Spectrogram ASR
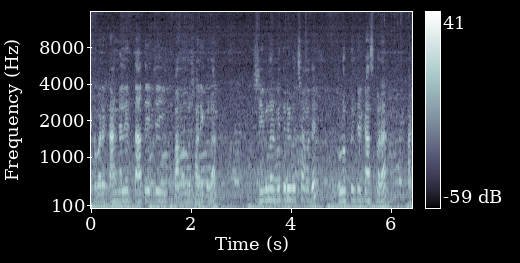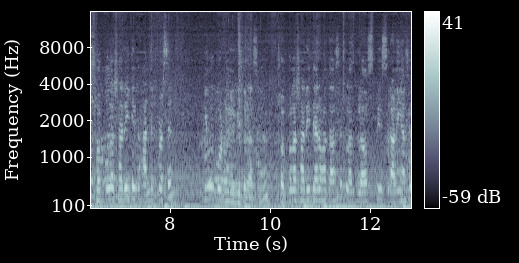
একেবারে টাঙ্গালের তাঁতের যেই বানানো শাড়িগুলা, সেগুলোর ভিতরে হচ্ছে আমাদের ব্লক প্রিন্টের কাজ করা। আর সবগুলো শাড়ি কিন্তু হান্ড্রেড পার্সেন্ট পিওর কটনের ভিতরে আছে হ্যাঁ? সবগুলো শাড়ি তেরো হাত আছে প্লাস ব্লাউজ পিস রানিং আছে।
